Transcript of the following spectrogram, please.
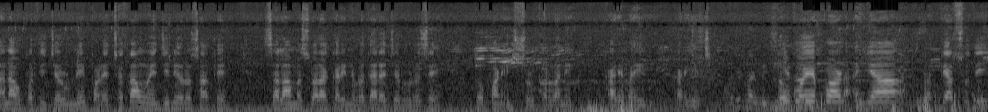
આના ઉપરથી જરૂર નહીં પડે. છતાં હું એન્જિનિયરો સાથે સલાહ મશવરા કરીને વધારે જરૂર હશે, તો પણ ઇન્સ્ટોલ કરવાની કાર્યવાહી કરીએ છીએ. લોકોએ પણ અહીંયા અત્યાર સુધી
